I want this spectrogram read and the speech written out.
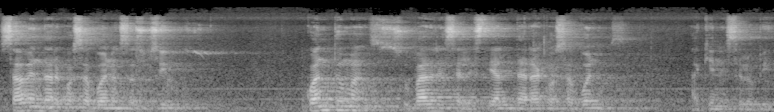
saben dar cosas buenas a sus hijos, ¿cuánto más su Padre Celestial dará cosas buenas a quienes se lo pidan?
